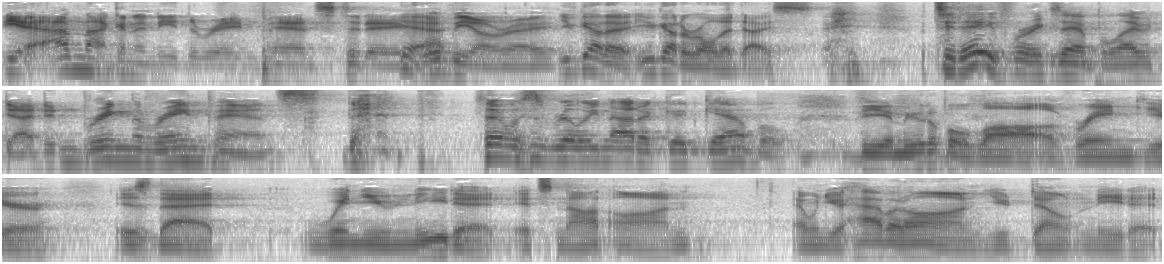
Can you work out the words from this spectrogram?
yeah, I'm not gonna need the rain pants today. Yeah, We'll be all right. You've got to you got to roll the dice. Today, for example, I, I didn't bring the rain pants. That, that was really not a good gamble. The immutable law of rain gear is that when you need it, it's not on, and when you have it on, you don't need it.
